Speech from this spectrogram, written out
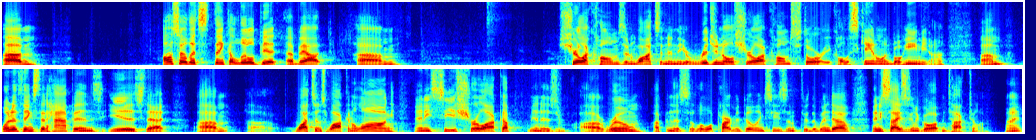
Um, also, let's think a little bit about um, Sherlock Holmes and Watson in the original Sherlock Holmes story called The Scandal in Bohemia. Um, one of the things that happens is that um, uh, Watson's walking along and he sees Sherlock up in his uh, room, up in this little apartment building, sees him through the window, and he decides he's going to go up and talk to him, right?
